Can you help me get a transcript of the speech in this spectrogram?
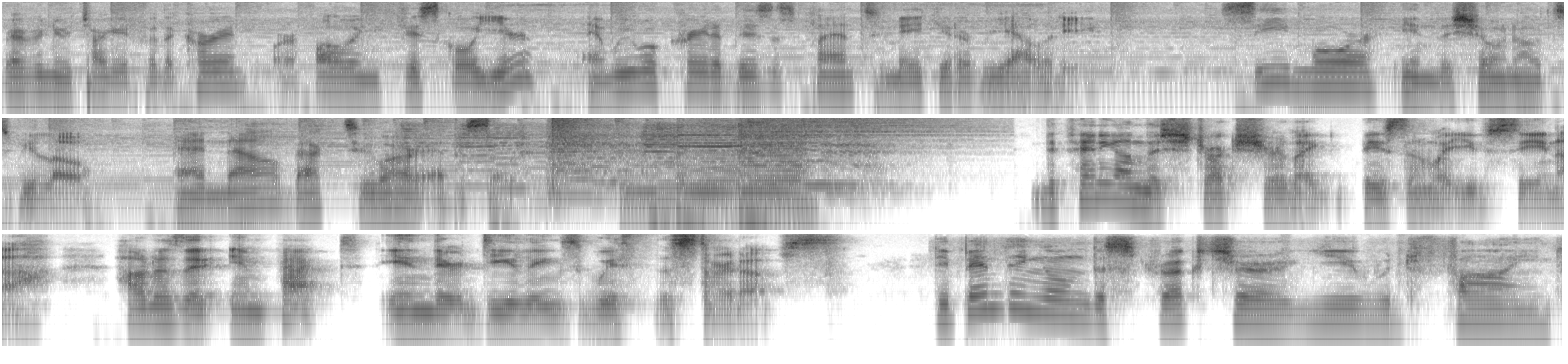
revenue target for the current or following fiscal year, and we will create a business plan to make it a reality. See more in the show notes below. And now back to our episode. Depending on the structure, like based on what you've seen, uh, how does it impact in their dealings with the startups? Depending on the structure, you would find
